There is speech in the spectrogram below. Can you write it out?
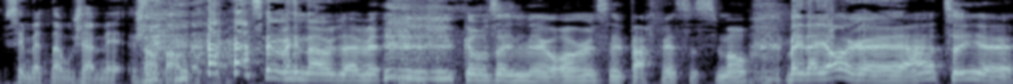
c'est maintenant ou jamais. J'en parle maintenant. c'est maintenant ou jamais. Comme ça, numéro un, c'est parfait, ça, Simon. Ben d'ailleurs, euh, hein, tu sais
